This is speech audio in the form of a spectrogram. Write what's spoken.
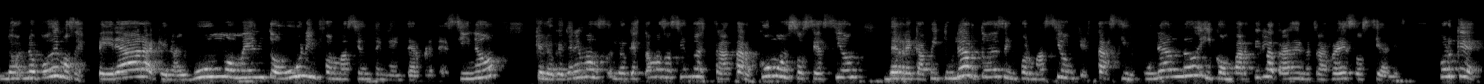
no, podemos esperar a que en algún momento una información tenga intérprete, sino que lo que, tenemos, lo que estamos haciendo es tratar como asociación de recapitular toda esa información que está circulando y compartirla a través de nuestras redes sociales. ¿Por qué?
